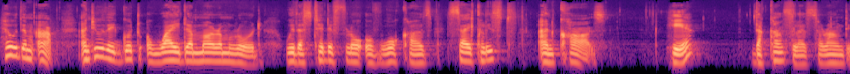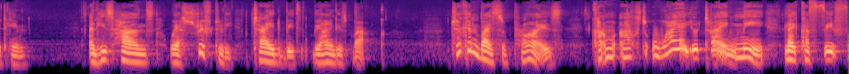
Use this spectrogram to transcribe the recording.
held them up until they got to a wider murram road with a steady flow of walkers, cyclists, and cars. Here, the councillors surrounded him, and his hands were swiftly tied behind his back. Taken by surprise, Kam asked, Why are you tying me like a thief?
